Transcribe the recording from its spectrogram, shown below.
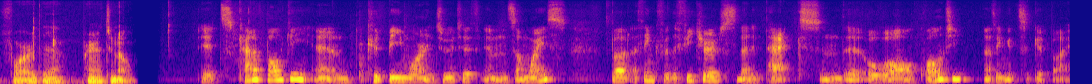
for the printer to know. It's kind of bulky and could be more intuitive in some ways, but I think for the features that it packs and the overall quality, I think it's a good buy.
